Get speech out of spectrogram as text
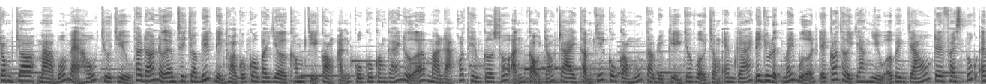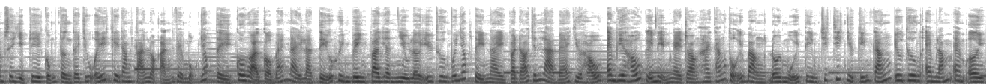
trong cho mà bố mẹ hấu chưa chịu. Theo đó, nữ MC cho biết điện thoại của cô bây giờ không chỉ còn ảnh của cô con gái nữa mà đã có thêm cơ số ảnh cậu cháu trai. Thậm chí cô còn muốn tạo điều kiện cho vợ chồng em gái đi du lịch mấy bữa để có thời gian nhiều ở bên cháu. Trên Facebook, MC Diệp Chi cũng từng gây chú ý khi đăng tải loạt ảnh về một nhóc tỳ. Cô gọi cậu bé này là Tiểu Huyên Binh và dành nhiều lời yêu thương với nhóc tỳ này và đó chính là bé Dưa Hấu. Em Dưa Hấu kỷ niệm ngày tròn 2 tháng tuổi bằng đôi mũi tim chít chít như kiến cắn. Yêu thương em lắm em ơi,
